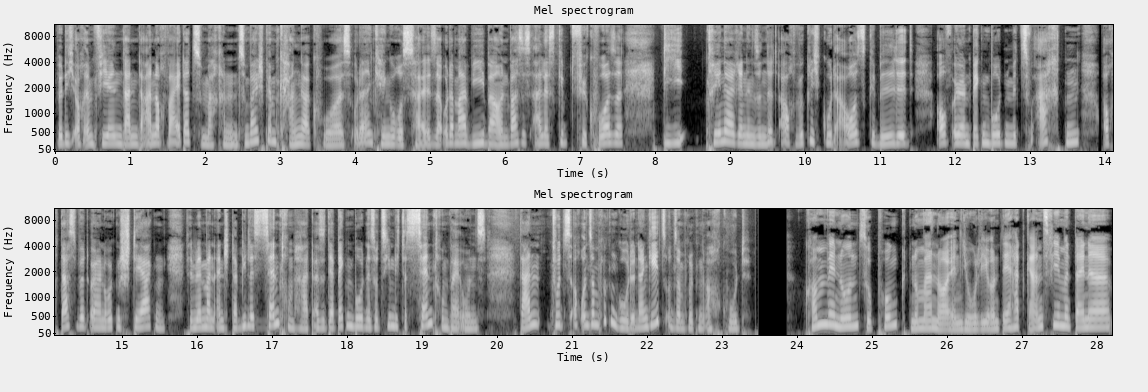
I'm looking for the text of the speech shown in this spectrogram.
würde ich auch empfehlen, dann da noch weiterzumachen. Zum Beispiel im Kanga-Kurs oder in Känguru-Salsa oder Maviba und was es alles gibt für Kurse, die Trainerinnen sind auch wirklich gut ausgebildet, auf euren Beckenboden mit zu achten. Auch das wird euren Rücken stärken. Denn wenn man ein stabiles Zentrum hat, also der Beckenboden ist so ziemlich das Zentrum bei uns, dann tut es auch unserem Rücken gut und dann geht es unserem Rücken auch gut. Kommen wir nun zu Punkt Nummer 9, Juli, und der hat ganz viel mit deiner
